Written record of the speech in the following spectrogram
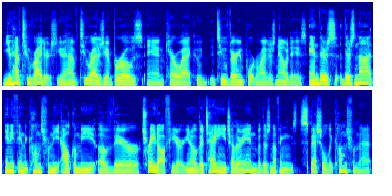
you have two writers. You have two writers. You have Burroughs and Kerouac, who two very important writers nowadays. And there's there's not anything that comes from the alchemy of their trade-off here. You know, they're tagging each other in, but there's nothing special that comes from that.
